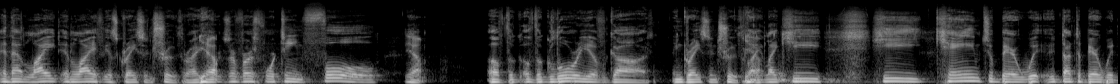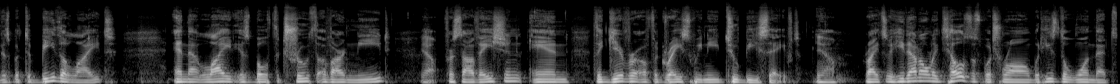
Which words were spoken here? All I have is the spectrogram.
and that light and life is grace and truth, right? Yep. So verse 14, full Yeah. Of the of the glory of God and grace and truth, Yeah. right? Like he he came to bear wit- not to bear witness, but to be the light, and that light is both the truth of our need Yeah. for salvation and the giver of the grace we need to be saved. Yeah. Right. So he not only tells us what's wrong, but he's the one that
